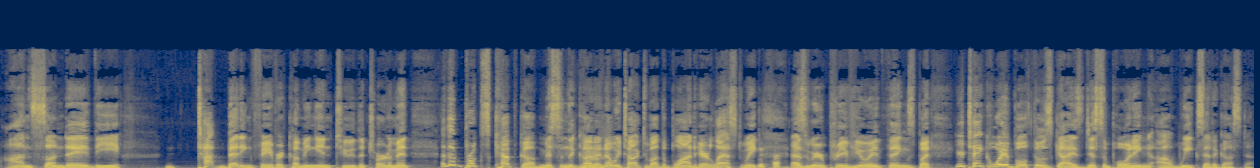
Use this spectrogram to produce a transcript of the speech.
on Sunday, the top betting favorite coming into the tournament. And then Brooks Koepka missing the cut. I know we talked about the blonde hair last week as we were previewing things, but your takeaway of both those guys disappointing uh, weeks at Augusta.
